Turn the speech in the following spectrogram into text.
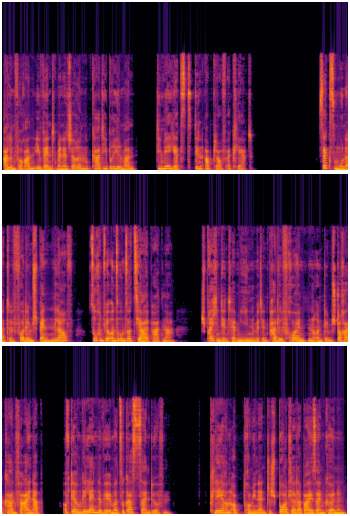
Allen voran Eventmanagerin Kati Brielmann, die mir jetzt den Ablauf erklärt. Sechs Monate vor dem Spendenlauf suchen wir unseren Sozialpartner, sprechen den Termin mit den Paddelfreunden und dem Stocherkahnverein ab, auf deren Gelände wir immer zu Gast sein dürfen. Klären, ob prominente Sportler dabei sein können,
